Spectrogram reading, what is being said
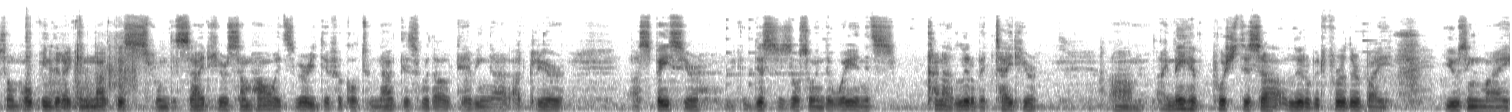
so I'm hoping that I can knock this from the side here somehow. It's very difficult to knock this without having a, a clear space here. This is also in the way and it's kind of a little bit tight here. Um, I may have pushed this a little bit further by using my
